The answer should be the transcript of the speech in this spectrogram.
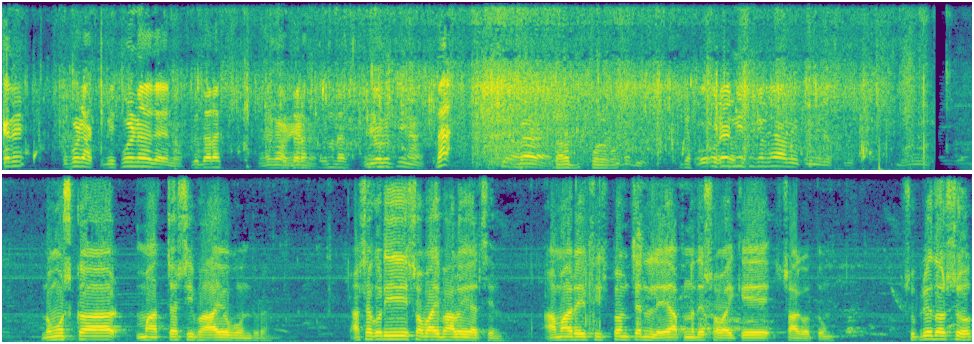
কেন? উপরে রাখ উপরে না যায় না। নমস্কার মাছ চাষি ভাই ও বন্ধুরা। আশা করি সবাই ভালোই আছেন। আমার এই ফিশ ফার্ম চ্যানেলে আপনাদের সবাইকে স্বাগতম। সুপ্রিয় দর্শক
